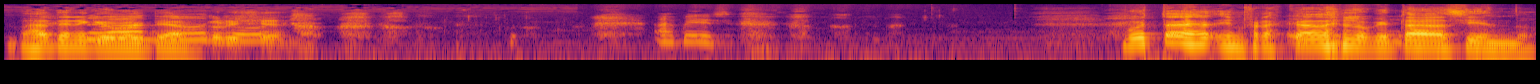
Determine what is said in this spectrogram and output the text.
Vas a tener que No, golpear. no. A ver, Vos estás enfrascada en lo que estás haciendo.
